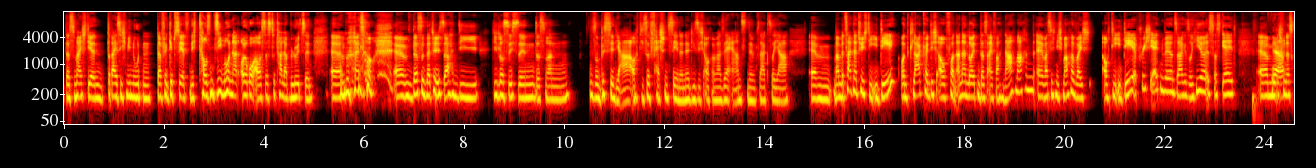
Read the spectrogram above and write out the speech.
das mache ich dir in 30 Minuten. Dafür gibst du jetzt nicht 1700 Euro aus. Das ist totaler Blödsinn. Ähm, also ähm, das sind natürlich Sachen, die die lustig sind, dass man so ein bisschen, ja, auch diese Fashion-Szene, ne, die sich auch immer sehr ernst nimmt, sagt so, ja, ähm, man bezahlt natürlich die Idee und klar könnte ich auch von anderen Leuten das einfach nachmachen, äh, was ich nicht mache, weil ich auch die Idee appreciaten will und sage so, hier ist das Geld. Ähm, ja. Ich finde das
